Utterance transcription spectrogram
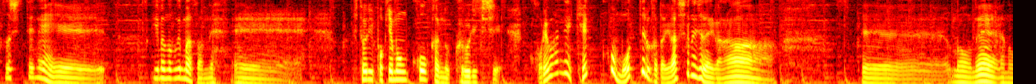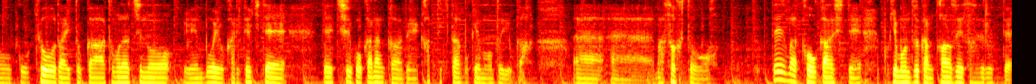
そしてね、えー月村のさんね、えー、一人ポケモン交換の黒力士。これはね、結構持ってる方いらっしゃるんじゃないかな。えー、もうね、あの、こう、兄弟とか友達のゲームボーイを借りてきて、で、中古かなんかで買ってきたポケモンというか、えーえ、まあ、ソフトをで、まあ、交換してポケモン図鑑完成させるって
